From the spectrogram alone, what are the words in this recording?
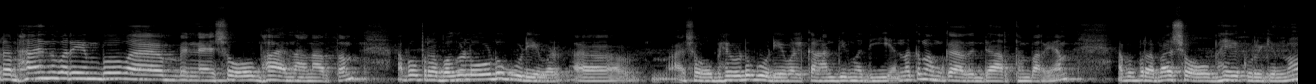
പ്രഭ എന്ന് പറയുമ്പോൾ പിന്നെ ശോഭ എന്നാണ് അർത്ഥം. അപ്പോൾ പ്രഭകളോട് കൂടിയവൾ ശോഭയോട് കൂടിയവൾ കാന്തിമതി എന്നൊക്കെ നമുക്ക് അതിന്റെ അർത്ഥം പറയാം. അപ്പോൾ പ്രഭ ശോഭയെ കുറിക്കുന്നു.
